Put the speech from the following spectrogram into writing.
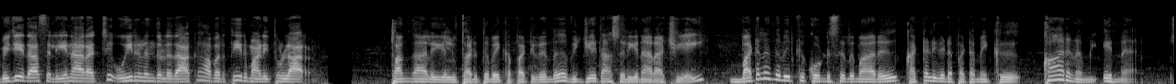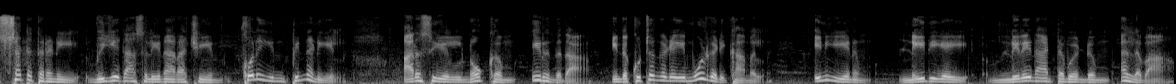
விஜயதாச லியனாராய்ச்சி உயிரிழந்துள்ளதாக அவர் தீர்மானித்துள்ளார். தங்காலையில் தடுத்து வைக்கப்பட்டிருந்த விஜயதாச லியனாராட்சியை பட்டலந்தவிற்கு கொண்டு செல்லுமாறு கட்டளையிடப்பட்டமைக்கு காரணம் என்ன? சட்டத்தரணி விஜயதாச லீனாராட்சியின் கொலையின் பின்னணியில் அரசியல் நோக்கம் இருந்ததா? இந்த குற்றங்களை மூழ்கடிக்காமல் இனியேனும் நீதியை நிலைநாட்ட வேண்டும் அல்லவா?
